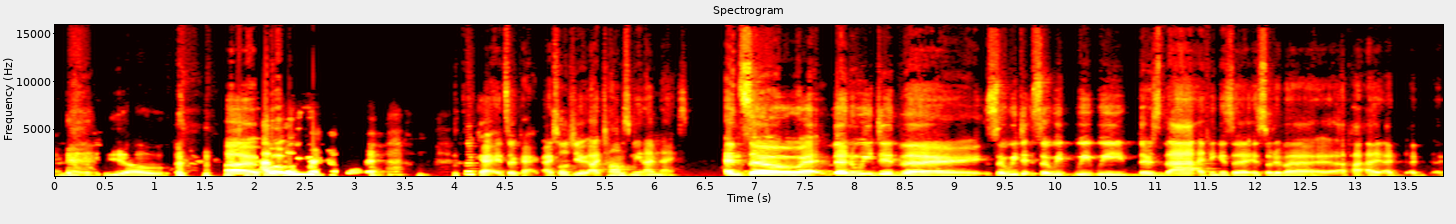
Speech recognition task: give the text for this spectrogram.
I know. What the, Yo, uh, but we, it's okay. It's okay. I told you, uh, Tom's mean. I'm nice and so uh, then we did the so we did so we we, we there's that i think is a is sort of a a, a, a,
